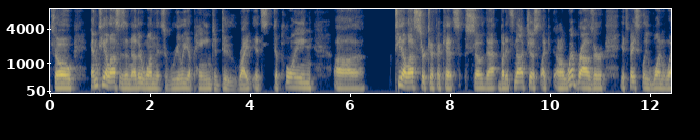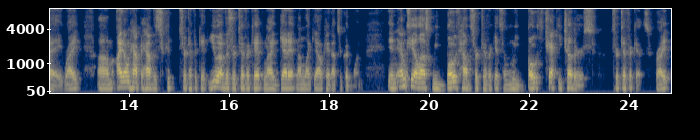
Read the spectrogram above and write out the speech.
So MTLS is another one that's really a pain to do, right? It's deploying uh, TLS certificates so that, but it's not just like on a web browser, it's basically one way, right? Um, I don't have to have the certificate. You have the certificate and I get it. And I'm like, yeah, okay, that's a good one in MTLS, we both have certificates and we both check each other's certificates, right?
